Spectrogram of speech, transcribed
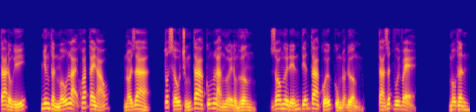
Ta đồng ý. Nhưng thần mẫu lại khoát tay áo, nói ra tốt xấu chúng ta cũng là người đồng hương, do ngươi đến tiễn ta cuối cùng đoạn đường, ta rất vui vẻ. Mẫu thân.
